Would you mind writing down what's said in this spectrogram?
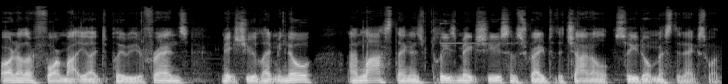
Or another format you like to play with your friends? Make sure you let me know. And last thing is please make sure you subscribe to the channel so you don't miss the next one.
